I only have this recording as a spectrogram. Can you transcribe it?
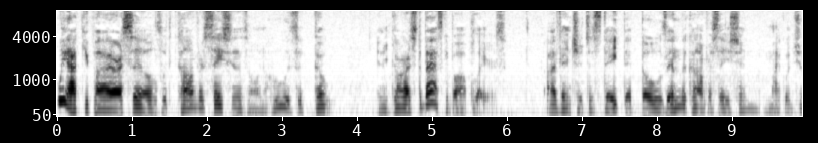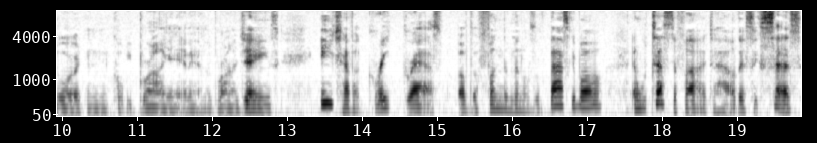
We occupy ourselves with conversations on who is a GOAT in regards to basketball players. I venture to state that those in the conversation, Michael Jordan, Kobe Bryant, and LeBron James, each have a great grasp of the fundamentals of basketball and will testify to how their success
